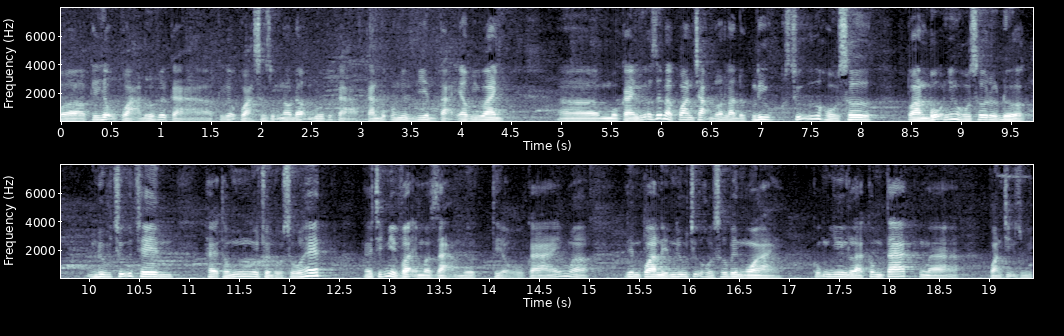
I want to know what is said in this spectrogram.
ờ, cái hiệu quả đối với cả cái hiệu quả sử dụng lao động đối với cả cán bộ công nhân viên tại LB Bank. À, một cái nữa rất là quan trọng đó là được lưu trữ hồ sơ toàn bộ những hồ sơ được được lưu trữ trên hệ thống chuyển đổi số hết. Thế chính vì vậy mà giảm được thiểu cái mà liên quan đến lưu trữ hồ sơ bên ngoài cũng như là công tác là quản trị rủi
